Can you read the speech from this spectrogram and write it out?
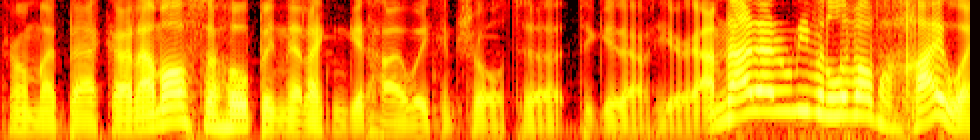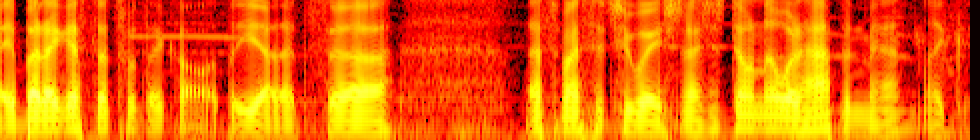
throwing my back on. I'm also hoping that I can get highway control to to get out here. I'm not. I don't even live off a highway, but I guess that's what they call it. But yeah, that's uh, that's my situation. I just don't know what happened, man. Like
